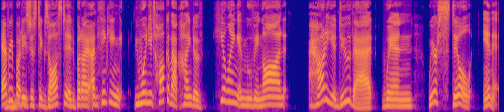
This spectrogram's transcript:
everybody's mm-hmm. just exhausted. But I, I'm thinking when you talk about kind of healing and moving on, how do you do that when we're still in it?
